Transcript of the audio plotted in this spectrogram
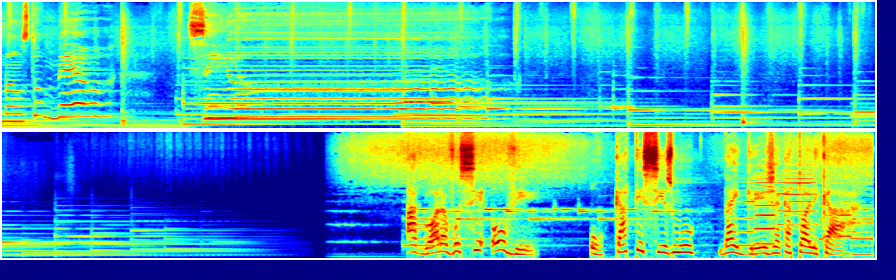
Mãos do meu Senhor. Agora você ouve o Catecismo da Igreja Católica.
